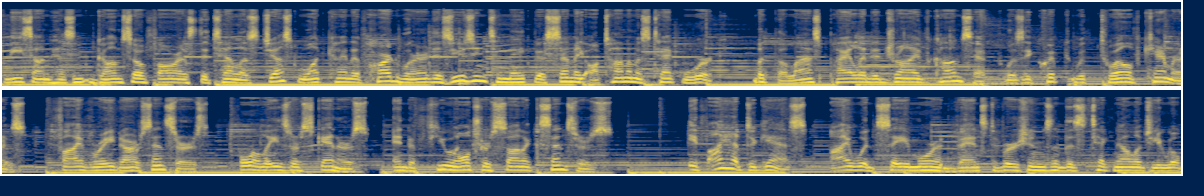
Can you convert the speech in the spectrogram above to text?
Nissan hasn't gone so far as to tell us just what kind of hardware it is using to make the semi-autonomous tech work, but the last piloted drive concept was equipped with 12 cameras, 5 radar sensors, 4 laser scanners, and a few ultrasonic sensors. If I had to guess, I would say more advanced versions of this technology will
